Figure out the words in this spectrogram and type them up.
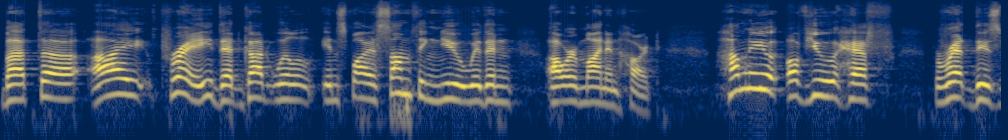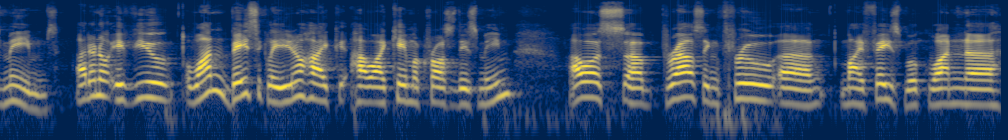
But uh, I pray that God will inspire something new within our mind and heart. How many of you have read these memes? I don't know if you, one, basically, you know how I, how I came across this meme? I was uh, browsing through uh, my Facebook one, uh,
